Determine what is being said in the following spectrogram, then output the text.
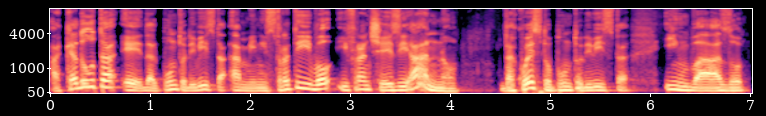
accaduta e dal punto di vista amministrativo i francesi hanno da questo punto di vista invaso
